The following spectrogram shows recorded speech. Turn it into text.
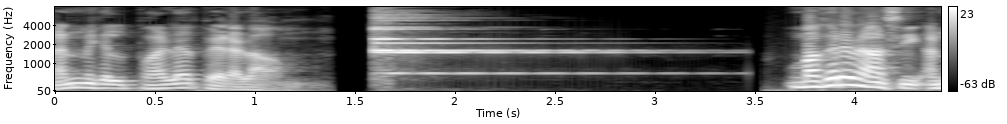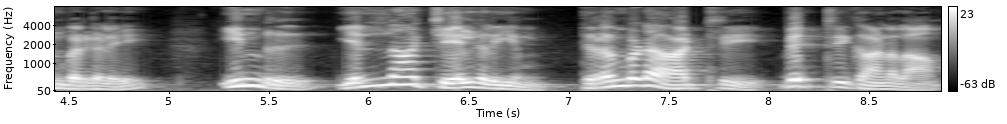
நன்மைகள் பல பெறலாம். மகர ராசி அன்பர்களே இன்று எல்லா செயல்களையும் திறம்பட ஆற்றி வெற்றி காணலாம்.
